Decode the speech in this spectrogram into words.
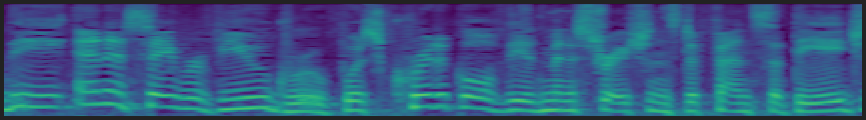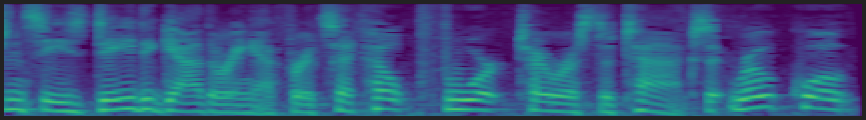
The NSA Review Group was critical of the administration's defense that the agency's data-gathering efforts have helped thwart terrorist attacks. It wrote, quote,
